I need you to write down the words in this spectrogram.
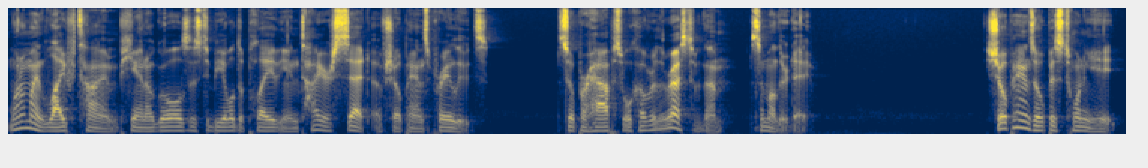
One of my lifetime piano goals is to be able to play the entire set of Chopin's preludes. So perhaps we'll cover the rest of them some other day. Chopin's Opus 28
